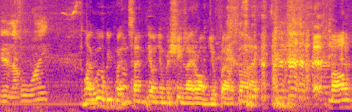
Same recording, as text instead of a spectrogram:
in another way? I will be putting 10p on your machine later on. You'll play outside. Mom.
